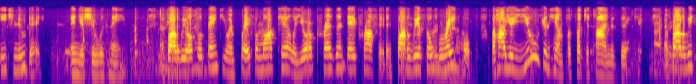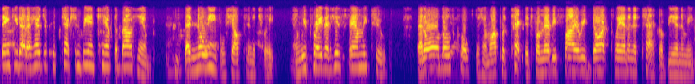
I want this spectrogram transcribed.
each new day in Yeshua's name. And Father, we also thank you and pray for Mark Taylor, your present day prophet. And Father, we are so grateful for how you're using him for such a time as this. And Father, we thank you that a hedge of protection be encamped about him, that no evil shall penetrate. And we pray that his family too, that all those close to him are protected from every fiery dart, plan, and attack of the enemy.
